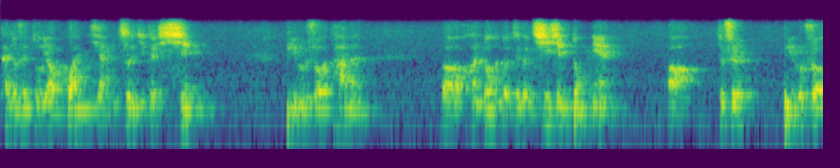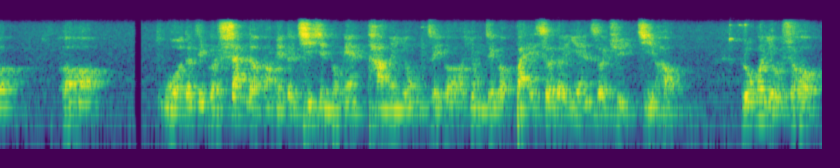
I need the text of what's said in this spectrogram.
他就是主要观想自己的心。比如说他们，呃，很多很多这个起心动念，啊，就是比如说，呃，我的这个善的方面的起心动念，他们用这个用这个白色的颜色去记号。如果有时候，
